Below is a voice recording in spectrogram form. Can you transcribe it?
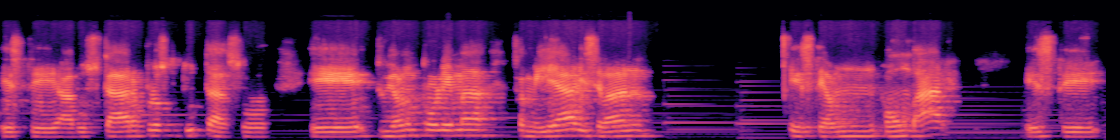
este, a buscar prostitutas o eh, tuvieron un problema familiar y se van este, a, un, a un bar. Este,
